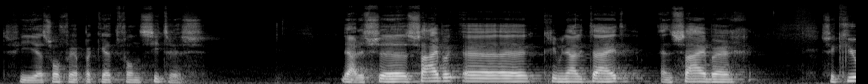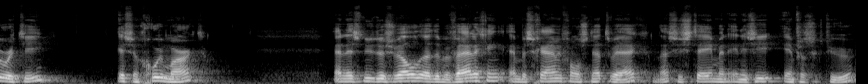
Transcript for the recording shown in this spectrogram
Via het softwarepakket van Citrus. Ja, dus uh, cybercriminaliteit uh, en cybersecurity is een groeimarkt. En is nu dus wel de beveiliging en bescherming van ons netwerk, systeem- en energieinfrastructuur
